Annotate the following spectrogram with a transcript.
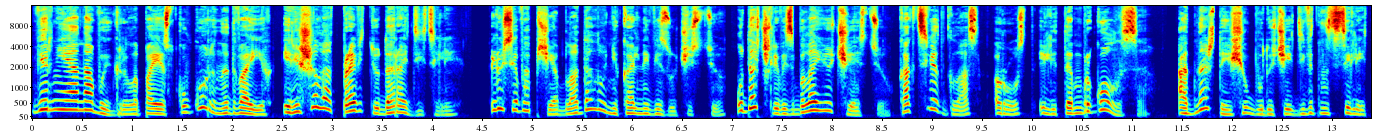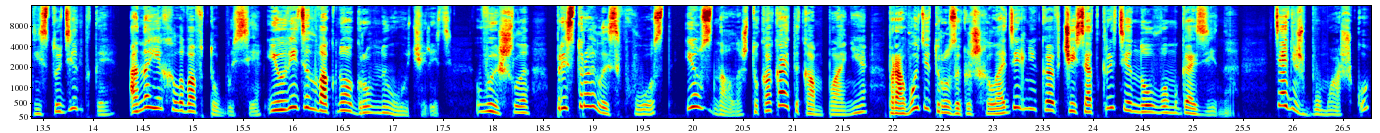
Вернее, она выиграла поездку в горы на двоих и решила отправить туда родителей. Люся вообще обладала уникальной везучестью. Удачливость была ее частью, как цвет глаз, рост или тембр голоса. Однажды, еще будучи 19-летней студенткой, она ехала в автобусе и увидела в окно огромную очередь. Вышла, пристроилась в хвост и узнала, что какая-то компания проводит розыгрыш холодильника в честь открытия нового магазина. Тянешь бумажку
